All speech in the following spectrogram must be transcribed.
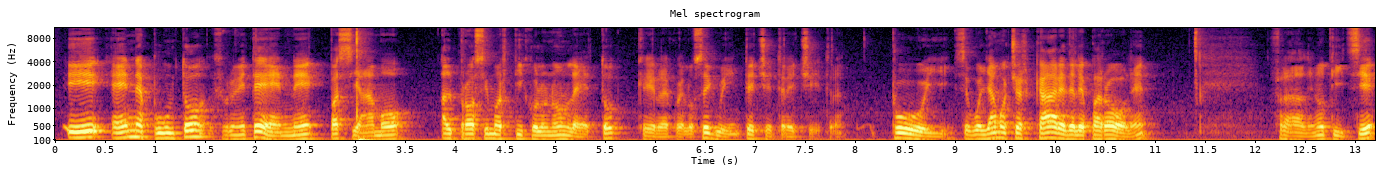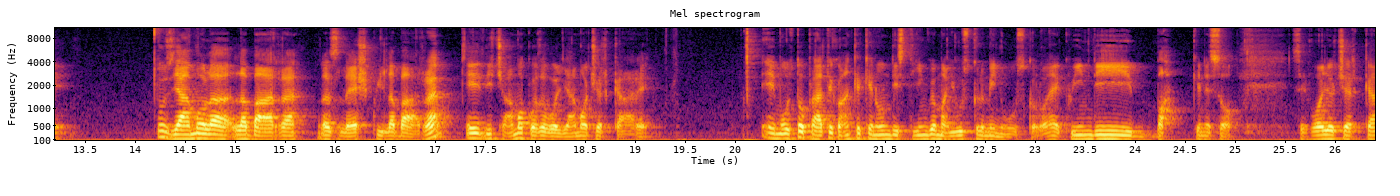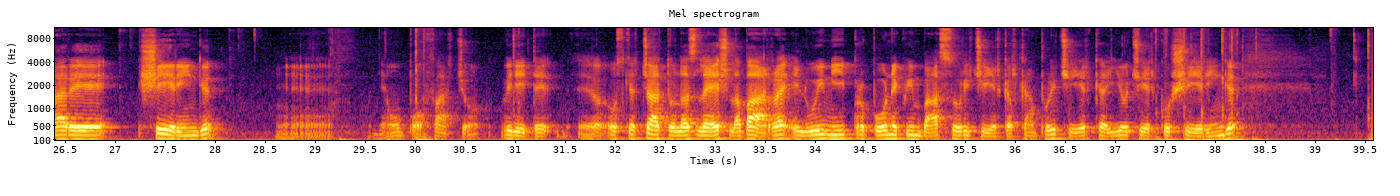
E n appunto, se premete n, passiamo al prossimo articolo non letto, che era quello seguente, eccetera, eccetera. Poi, se vogliamo cercare delle parole fra le notizie, usiamo la, la barra, la slash qui, la barra, e diciamo cosa vogliamo cercare. È molto pratico anche che non distingue maiuscolo e minuscolo, eh? quindi, bah, che ne so, se voglio cercare sharing, eh, vediamo un po', faccio vedete eh, ho schiacciato la slash, la barra e lui mi propone qui in basso ricerca, il campo ricerca, io cerco sharing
